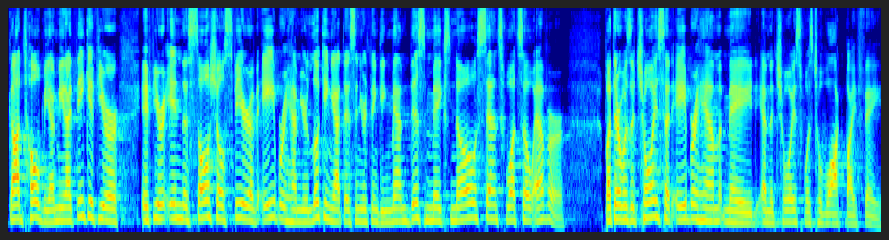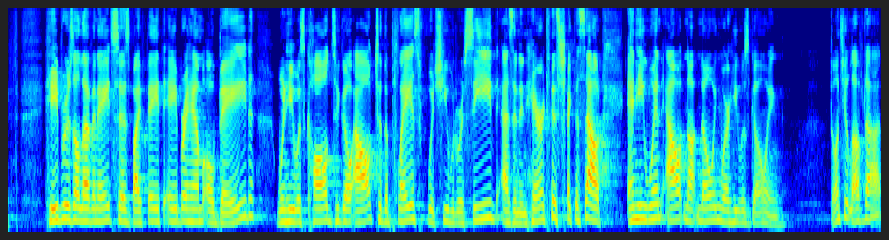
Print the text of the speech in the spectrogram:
God told me. I mean, I think if you're if you're in the social sphere of Abraham, you're looking at this and you're thinking, man, this makes no sense whatsoever. But there was a choice that Abraham made, and the choice was to walk by faith. Hebrews 11:8 says, "By faith Abraham obeyed when he was called to go out to the place which he would receive as an inheritance." Check this out. And he went out not knowing where he was going. Don't you love that?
